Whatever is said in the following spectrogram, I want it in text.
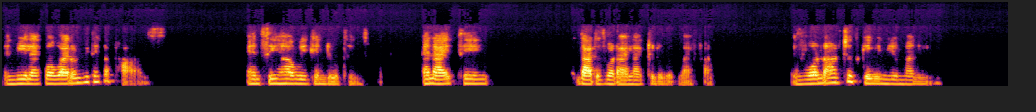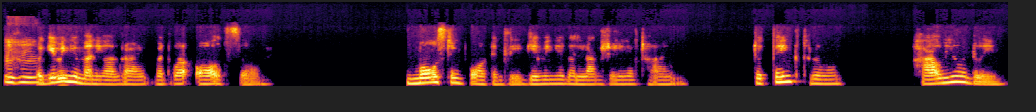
and be like, well, why don't we take a pause and see how we can do things? And I think that is what I like to do with my fund. Is we're not just giving you money. Mm-hmm. We're giving you money, all right, but we're also, most importantly, giving you the luxury of time to think through how you're doing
